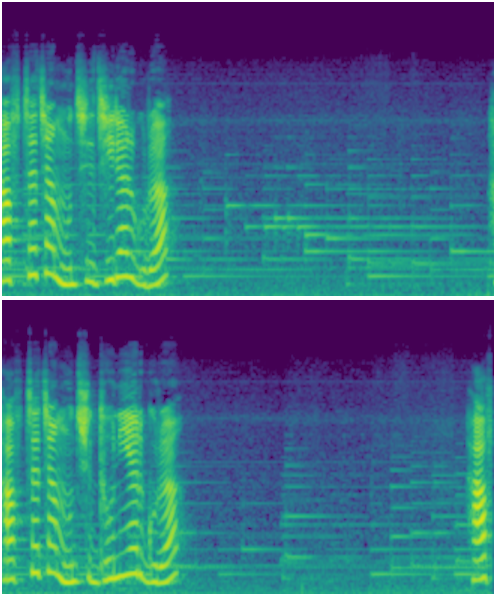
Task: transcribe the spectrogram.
হাফ চা চামচ জিরার গুঁড়া, হাফ চা চামচ ধনিয়ার গুঁড়া, হাফ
